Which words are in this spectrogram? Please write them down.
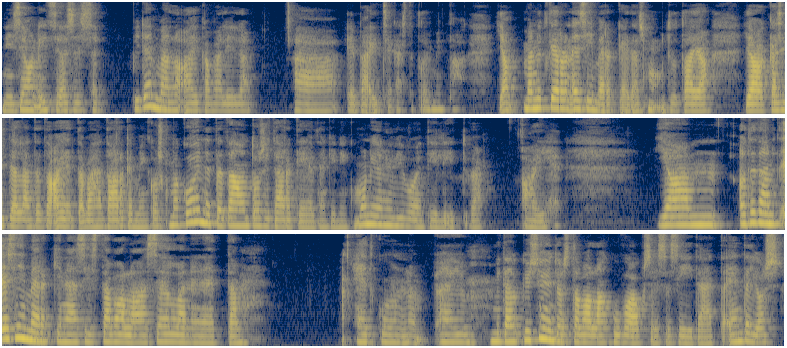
niin se on itse asiassa pidemmällä aikavälillä ää, epäitsekästä toimintaa. Ja mä nyt kerron esimerkkejä tässä tota, ja, ja käsitellään tätä aihetta vähän tarkemmin, koska mä koen, että tämä on tosi tärkeä jotenkin niin kuin monien hyvinvointiin liittyvä aihe. Ja mm, otetaan nyt esimerkkinä siis tavallaan sellainen, että, että kun, mitä kysyin tuossa tavallaan kuvauksessa siitä, että entä jos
